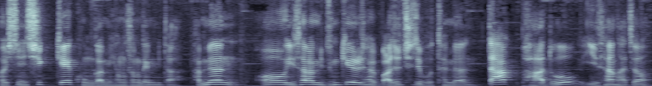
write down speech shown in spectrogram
훨씬 쉽게 공감이 형성됩니다. 반면 어, 이 사람이 눈길을 잘 마주치지 못하면 딱 봐도 이상하죠.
